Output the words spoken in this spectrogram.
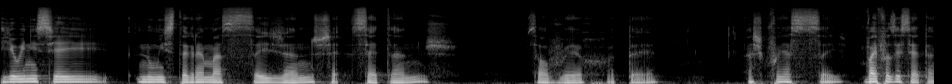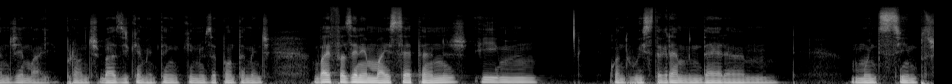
E eu iniciei no Instagram há 6 anos, 7 anos, salvo erro até. Acho que foi há 6. Vai fazer 7 anos em maio. Prontos, basicamente, tenho aqui nos apontamentos. Vai fazer em maio 7 anos e hum, quando o Instagram ainda era hum, muito simples,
